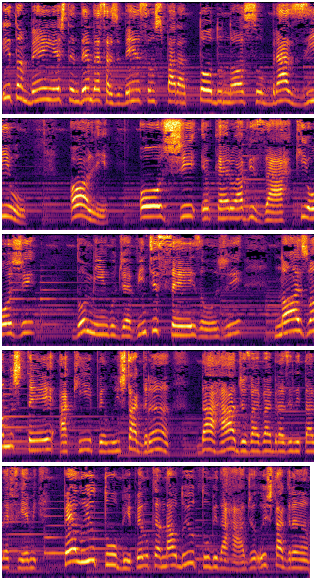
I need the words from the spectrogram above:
e também estendendo essas bênçãos para todo o nosso Brasil. Olhe, hoje eu quero avisar que hoje domingo, dia 26, hoje, nós vamos ter aqui pelo Instagram da Rádio Vai Vai Brasil Itália FM, pelo YouTube, pelo canal do YouTube da rádio. O Instagram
